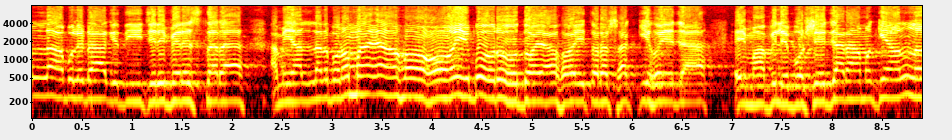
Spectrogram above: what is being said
আল্লাহ বলে ডাকে দিয়েছে রে ফেরেস্তারা আমি আল্লাহর বড় মায়া হয় বড় দয়া হয় তোরা সাক্ষী হয়ে যা। এই মাহফিলে বসে যারা আমাকে আল্লাহ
